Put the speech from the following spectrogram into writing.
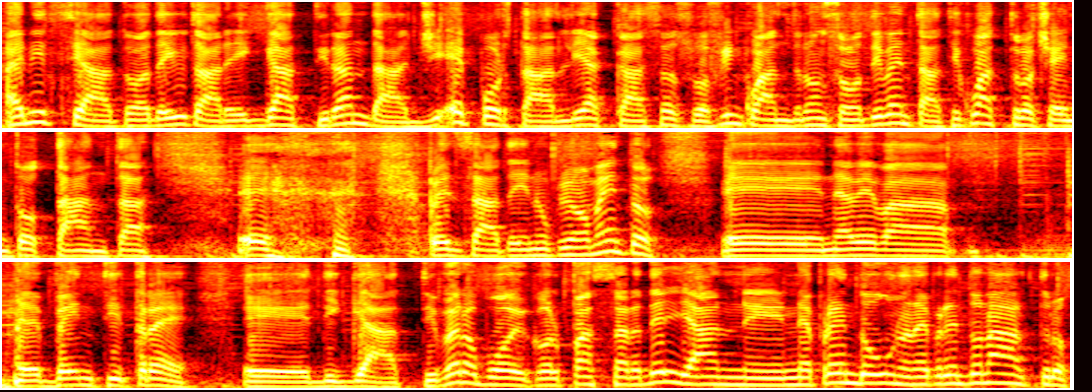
ha iniziato ad aiutare i gatti randaggi e portarli a casa sua fin quando non sono diventati 480. Eh, pensate, in un primo momento eh, ne aveva eh, 23 eh, di gatti, però poi col passare degli anni ne prendo uno, ne prendo un altro,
